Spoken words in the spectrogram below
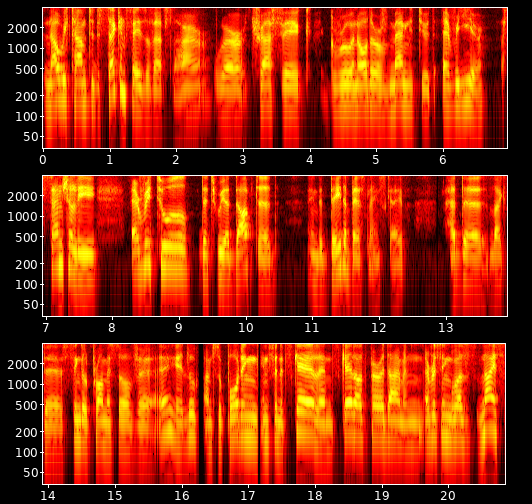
Now we come to the second phase of AppsFlyer, where traffic grew an order of magnitude every year. Essentially, every tool that we adopted in the database landscape had the like the single promise of uh, hey look i'm supporting infinite scale and scale out paradigm and everything was nice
